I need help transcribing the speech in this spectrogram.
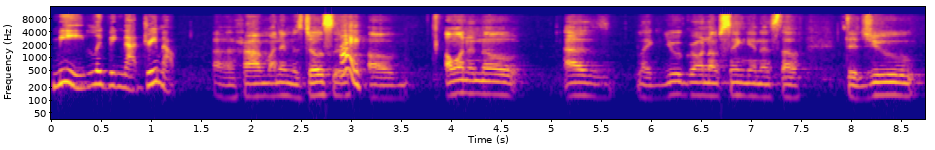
me living that dream out. Uh, hi, my name is Joseph. Hi. Um, I want to know, as like you were growing up singing and stuff, did you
